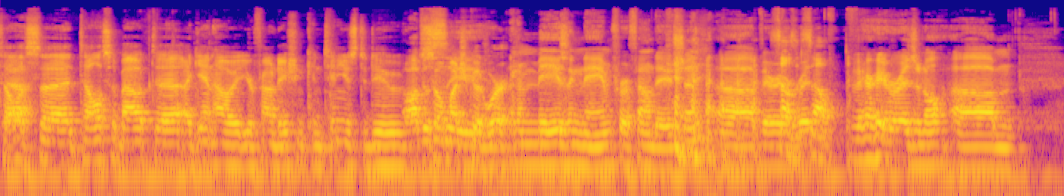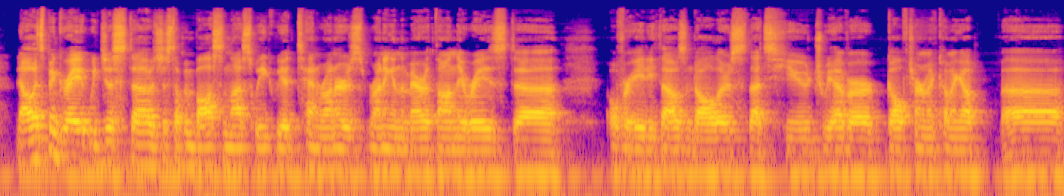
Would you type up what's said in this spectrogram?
Tell yeah. us, uh, tell us about uh, again how your foundation continues to do Obviously, so much good work. An amazing name for a foundation. Uh, very Sells ori- Very original. Um, no, it's been great. We just uh, I was just up in Boston last week. We had ten runners running in the marathon. They raised uh, over eighty thousand dollars. That's huge. We have our golf tournament coming up uh,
